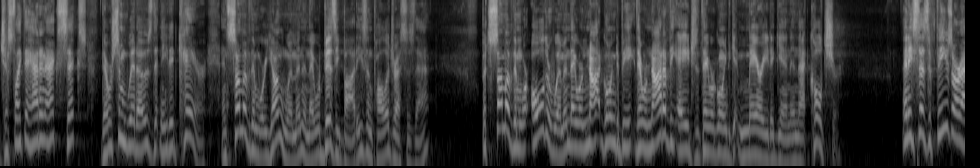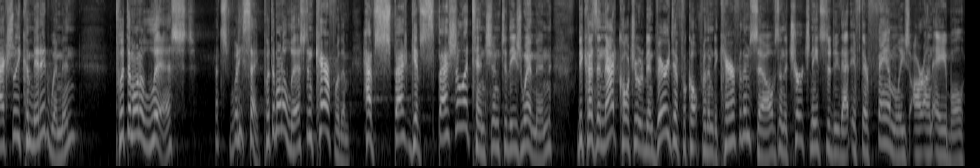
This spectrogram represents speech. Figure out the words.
just like they had in Acts 6, there were some widows that needed care. And some of them were young women and they were busybodies, and Paul addresses that. But some of them were older women. They were not going to be, they were not of the age that they were going to get married again in that culture. And he says, if these are actually committed women, put them on a list. That's what he say. Put them on a list and care for them. Have spe- give special attention to these women because in that culture it would have been very difficult for them to care for themselves, and the church needs to do that if their families are unable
